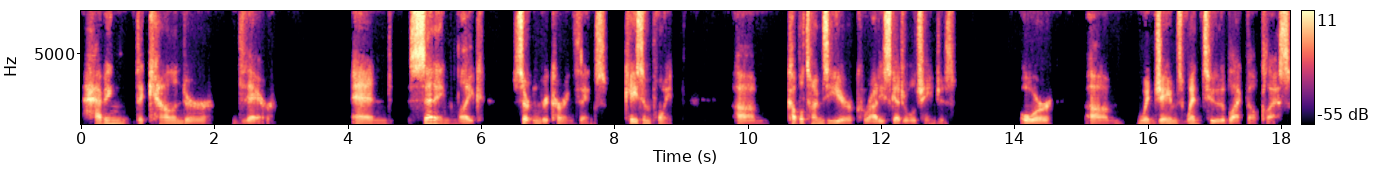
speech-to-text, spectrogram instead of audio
having the calendar there and setting like certain recurring things case in point um couple times a year karate schedule changes or um when James went to the black belt class.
